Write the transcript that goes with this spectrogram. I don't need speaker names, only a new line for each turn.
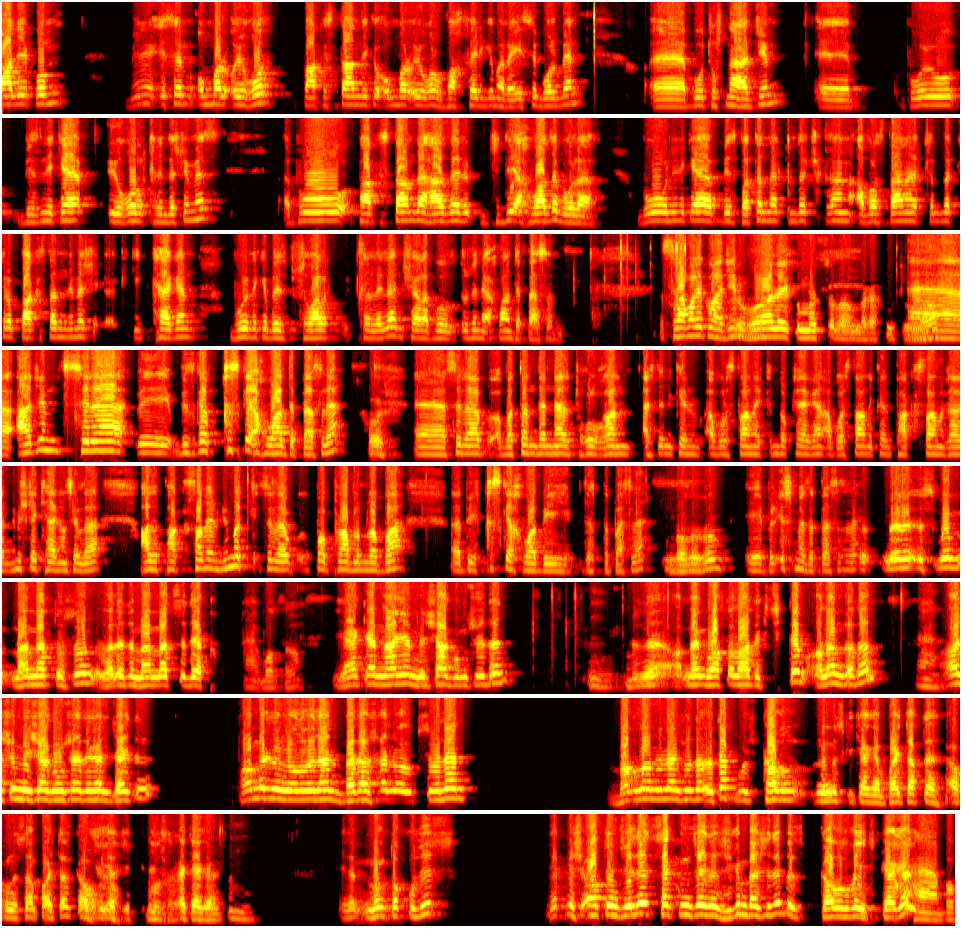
Alaikum. Benim isim Umar Uygur. Pakistan'daki Umar Uygur Vakfı reisi bol ben. Ee, bu Tusna Hacim. Ee, bu bizniki Uygur kardeşimiz. Bu Pakistan'da hazır ciddi ahvalda bola. Bu nike biz vatan hakkında çıkan, Afganistan hakkında kirip Pakistan nime kagen bu nike biz sual kılıyla inşallah bu özünü ahvalını tepesın. Assalamu alaikum Hacim.
Vaalaykum assalam ve rahmetullah.
Ee, Hacim sila e, bizga qisqa ahval tepesler.
Hoş.
sizlar vatanda nada tug'ilgan aslan keyin afg'onistonga kimda kelgan afg'onistonga keyin pokistonga nimashga kelgan sizlar hozir pokistonda nima sizlar problemlar bor بالقسكة هو بالباسلة بالضبط
إيه
بالاسم ذا باسلة
من اسمim Mehmet Tosun ولد Mehmet Sıdık
bo'ldi
yakan nayi misha gumshudan bizni men vaqtlarda kichikdim onam dadam ana shu misha gumsha degan joydan pomirning yo'li bilan badavshan o'lkasi bilan bag'lon bilan shunda o'tab kabul nimasiga kelgan poytaxti afg'oniston
poytaxti
kabulga
kelgan
ming to'qqiz yuz 76-yili 8-yili 25-da biz
qovulga yetib
kelgan.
